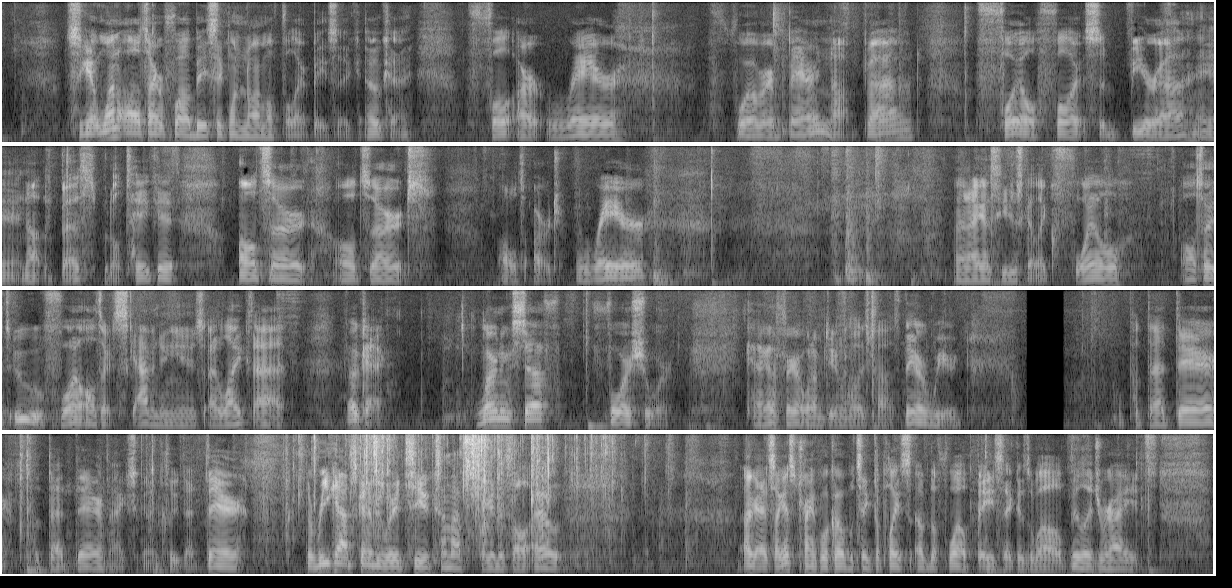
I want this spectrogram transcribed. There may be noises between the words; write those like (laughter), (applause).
So you get one alt art foil basic, one normal full art basic. Okay. Full art rare. Foil Rare Barrin, not bad. Foil Full Art Sabira, eh, not the best, but I'll take it. Alt Art, Alt Art, Alt Art Rare. And I guess he just got like foil alt arts. Ooh, foil alt art Scavenging Ooze. I like that. Okay. Learning stuff for sure. Okay, I gotta figure out what I'm doing with all these piles. They are weird. Put that there, put that there. I'm actually going to include that there. The recap's going to be weird too because I'm going to have to figure this all out. Okay, so I guess Tranquil Cove will take the place of the foil basic as well. Village Rites,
